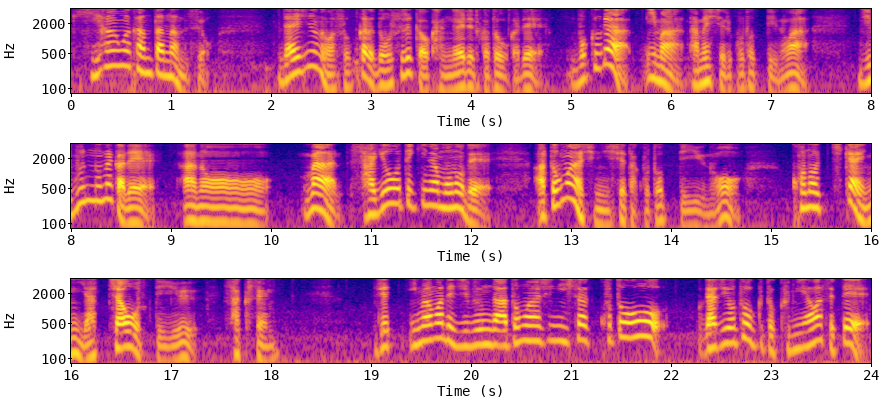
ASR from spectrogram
批判は簡単なんですよ。大事なのはそこからどうするかを考えれるかどうかで、僕が今試してることっていうのは、自分の中で、あのー、まあ、作業的なもので後回しにしてたことっていうのを、この機会にやっちゃおうっていう作戦。ぜ、今まで自分が後回しにしたことを、ラジオトークと組み合わせて、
